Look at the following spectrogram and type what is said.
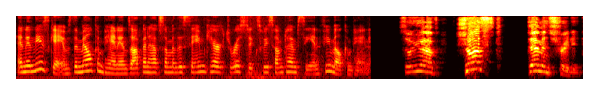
and in these games, the male companions often have some of the same characteristics we sometimes see in female companions. So you have just demonstrated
